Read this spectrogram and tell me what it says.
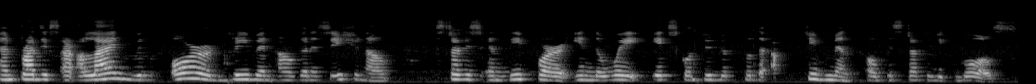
and projects are aligned with or driven organizational strategies and differ in the way each contribute to the achievement of strategic goals.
